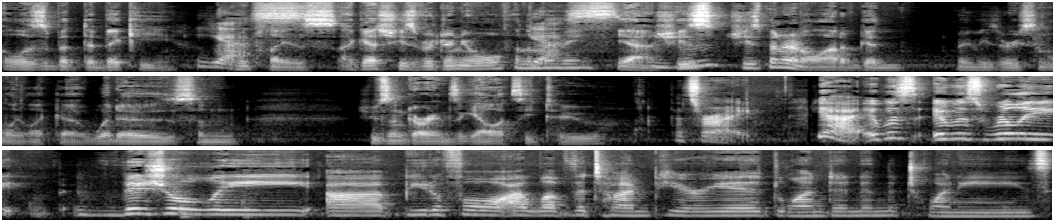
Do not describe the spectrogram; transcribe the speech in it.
Elizabeth Debicki, who Yes. plays. I guess she's Virginia Woolf in the movie. Yes. Yeah, she's she's been in a lot of good movies recently, like uh, Widows, and she was in Guardians of the Galaxy too. That's right. Yeah, it was it was really visually uh, beautiful. I love the time period, London in the twenties.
